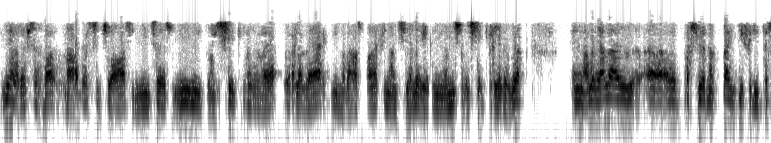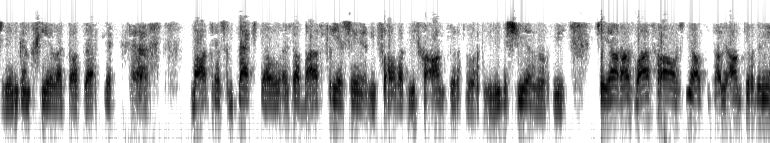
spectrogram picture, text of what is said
ja, dit is 'n baie situasie. Mense is nie net onseker oor hulle werk nie, maar daar's baie finansiële ekonomiese onsekerhede ook. En alhoewel hy 'n uh, persoon 'n puntjie vir die president kan gee wat daadwerklik uh, maatreëls in plek stel, is daar baie vrese en die vrae wat nie geantwoord word en nie besweer word nie. So ja, daar's baie vrae, ons nie altyd al die antwoorde nie.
